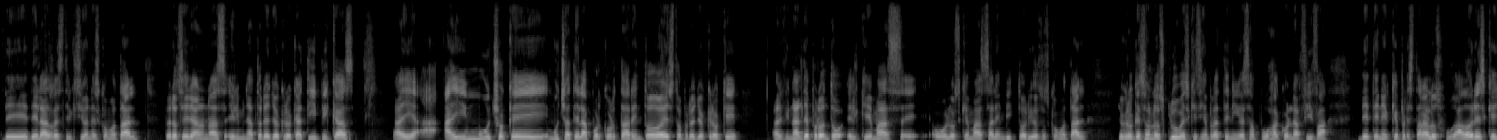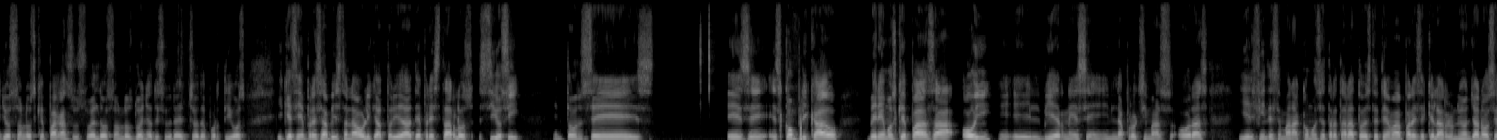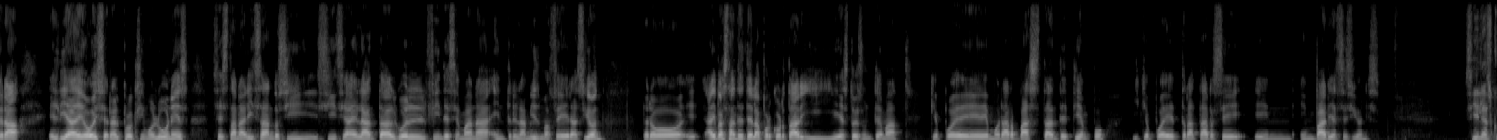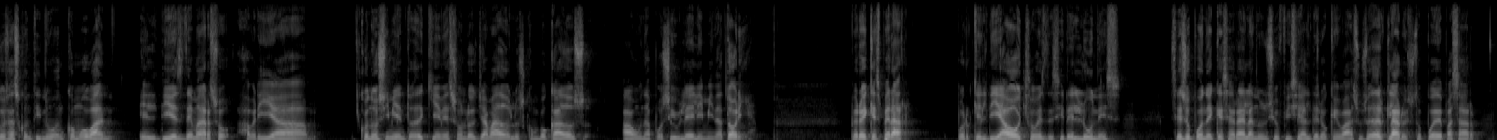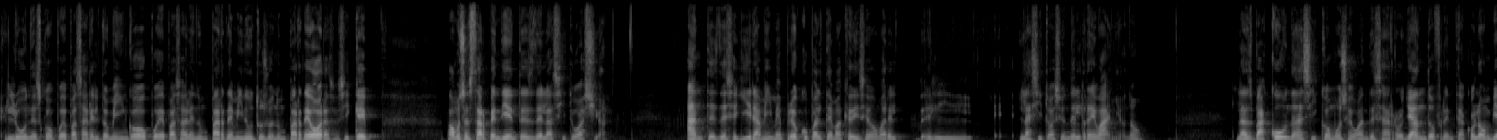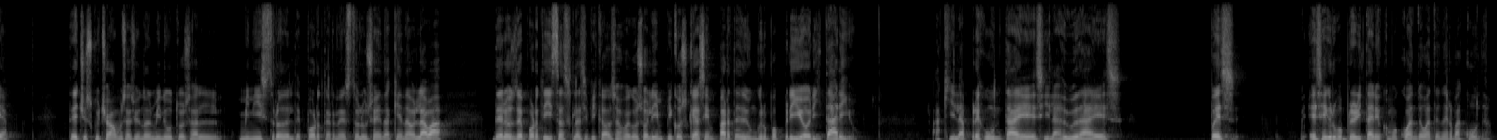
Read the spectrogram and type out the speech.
de, las restricciones como tal, pero serían unas eliminatorias yo creo que atípicas. Hay, hay mucho que, mucha tela por cortar en todo esto, pero yo creo que al final de pronto el que más eh, o los que más salen victoriosos como tal yo creo que son los clubes que siempre han tenido esa puja con la FIFA de tener que prestar a los jugadores, que ellos son los que pagan sus sueldos, son los dueños de sus derechos deportivos y que siempre se han visto en la obligatoriedad de prestarlos sí o sí. Entonces, es, es complicado. Veremos qué pasa hoy, e, el viernes, en las próximas horas y el fin de semana cómo se tratará todo este tema. Parece que la reunión ya no será el día de hoy, será el próximo lunes. Se está analizando si, si se adelanta algo el fin de semana entre la misma federación, pero eh, hay bastante tela por cortar y esto es un tema que puede demorar bastante tiempo y que puede tratarse en, en varias sesiones. Si las cosas continúan como van, el 10 de marzo habría conocimiento de quiénes son los llamados, los convocados a una posible eliminatoria. Pero hay que esperar, porque el día 8, es decir, el lunes, se supone que será el anuncio oficial de lo que va a suceder. Claro, esto puede pasar el lunes, como puede pasar el domingo, o puede pasar en un par de minutos o en un par de horas. Así que vamos a estar pendientes de la situación. Antes de seguir, a mí me preocupa el tema que dice Omar, la situación del rebaño, ¿no? Las vacunas y cómo se van desarrollando frente a Colombia de hecho, escuchábamos hace unos minutos al ministro del Deporte, Ernesto Lucena, quien hablaba de los deportistas clasificados a Juegos Olímpicos que hacen parte de un grupo prioritario. Aquí la pregunta es y la duda es, pues, ese grupo prioritario como cuándo va a tener vacuna.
